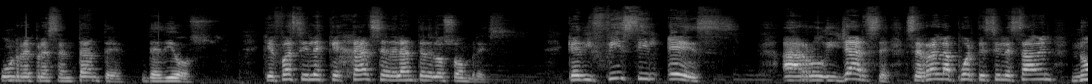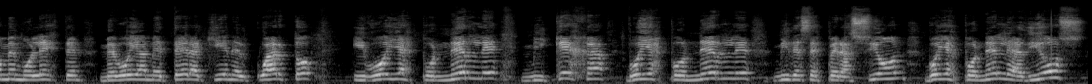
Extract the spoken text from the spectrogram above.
un representante de Dios. Qué fácil es quejarse delante de los hombres. Qué difícil es arrodillarse, cerrar la puerta y decirle, saben, no me molesten, me voy a meter aquí en el cuarto y voy a exponerle mi queja, voy a exponerle mi desesperación, voy a exponerle a Dios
